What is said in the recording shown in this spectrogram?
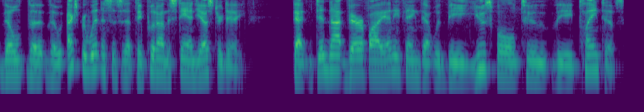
The, the, the expert witnesses that they put on the stand yesterday that did not verify anything that would be useful to the plaintiffs.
